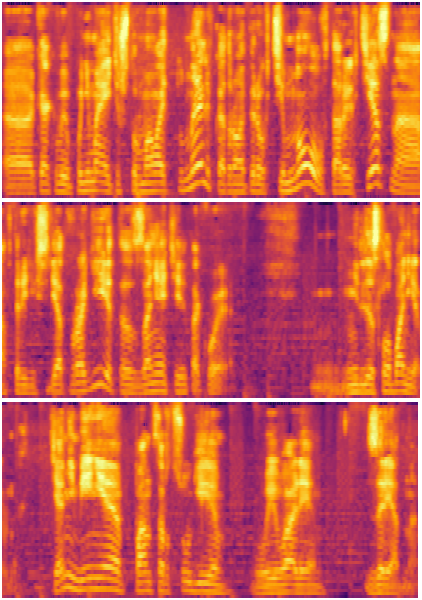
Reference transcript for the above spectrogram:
Э, как вы понимаете, штурмовать туннель, в котором, во-первых, темно, во-вторых, тесно, а в-третьих, сидят враги, это занятие такое. Не для слабонервных. Тем не менее, панцерцуги воевали зарядно.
